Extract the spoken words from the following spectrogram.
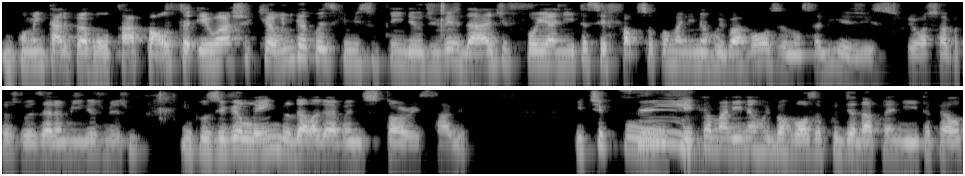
um comentário para voltar à pauta. Eu acho que a única coisa que me surpreendeu de verdade foi a Anitta ser falsa com a Marina Rui Barbosa. Eu não sabia disso. Eu achava que as duas eram amigas mesmo. Inclusive, eu lembro dela gravando stories, sabe? E, tipo, Sim. o que, que a Marina Rui Barbosa podia dar pra Anitta pra ela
